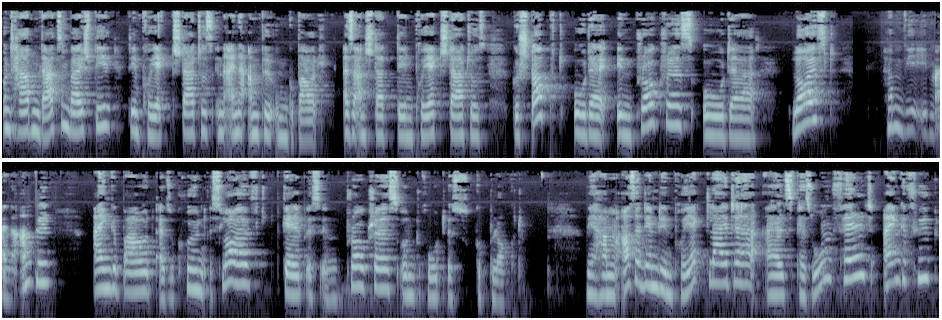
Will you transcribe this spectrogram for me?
und haben da zum Beispiel den Projektstatus in eine Ampel umgebaut. Also anstatt den Projektstatus gestoppt oder in progress oder läuft, haben wir eben eine Ampel eingebaut. Also grün ist läuft, gelb ist in progress und rot ist geblockt. Wir haben außerdem den Projektleiter als Personenfeld eingefügt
